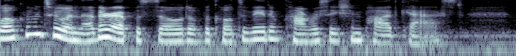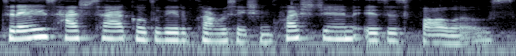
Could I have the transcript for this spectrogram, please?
Welcome to another episode of the Cultivative Conversation podcast. Today's hashtag Cultivative Conversation question is as follows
